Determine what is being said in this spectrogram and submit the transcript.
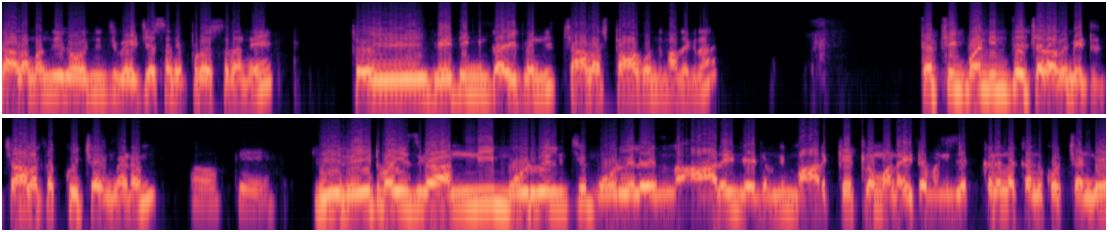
చాలా మంది రోజు నుంచి వెయిట్ చేస్తాను ఎప్పుడు వస్తుందని సో ఈ వెయిటింగ్ ఇంత అయిపోయింది. చాలా స్టాక్ ఉంది మా దగ్గర. కచ్చింగ్ పాయింట్ ఇంతే ఇచ్చారు అర మీటర్ చాలా తక్కువ ఇచ్చారు మేడం. ఓకే. ఇవి రేట్ వైజ్గా అన్ని మూడు వేల నుంచి మూడు వేల ఐదు వందల ఆ రేంజ్ ఐటమ్ మార్కెట్లో మన ఐటమ్ అనేది ఎక్కడైనా కనుక్కొచ్చండి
